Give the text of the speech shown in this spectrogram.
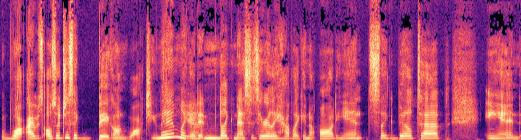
wa- I was also just like big on watching them. Like I didn't like necessarily have like an audience like built up, and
